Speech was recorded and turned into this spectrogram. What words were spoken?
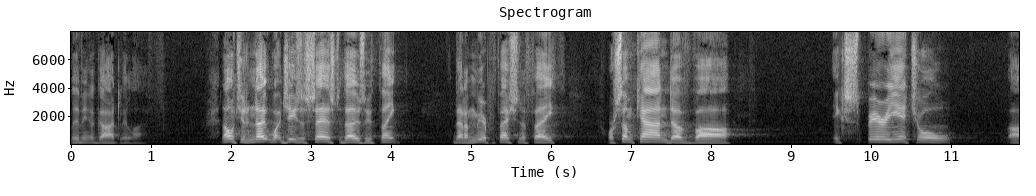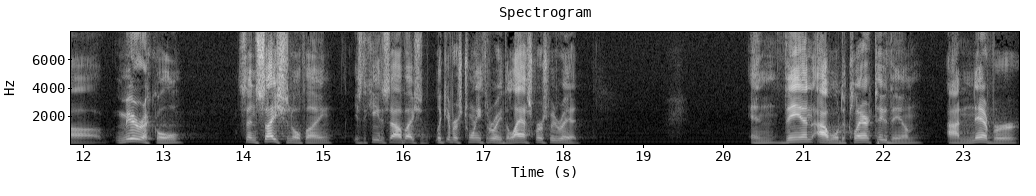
living a godly life. And I want you to note what Jesus says to those who think that a mere profession of faith or some kind of uh, experiential uh, miracle, sensational thing is the key to salvation. Look at verse 23, the last verse we read. And then I will declare to them, I never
